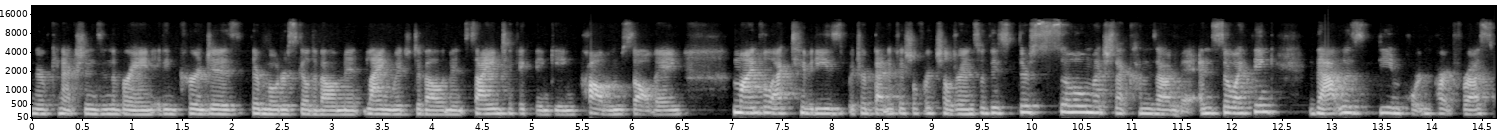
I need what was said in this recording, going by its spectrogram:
nerve connections in the brain. It encourages their motor skill development, language development, scientific thinking, problem solving mindful activities which are beneficial for children so there's there's so much that comes out of it and so i think that was the important part for us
